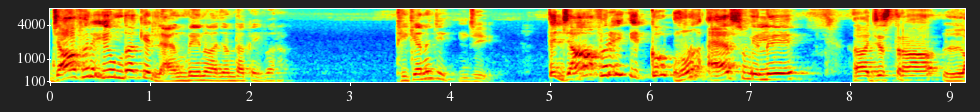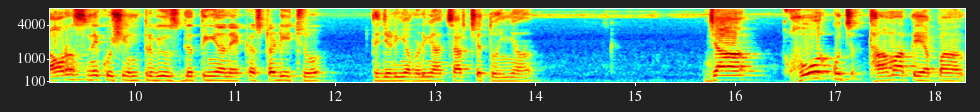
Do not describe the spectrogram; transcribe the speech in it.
ਜਾਂ ਫਿਰ ਇਹ ਹੁੰਦਾ ਕਿ ਲੈਣ ਦੇਣ ਆ ਜਾਂਦਾ ਕਈ ਵਾਰ। ਠੀਕ ਹੈ ਨਾ ਜੀ? ਜੀ। ਤੇ ਜਾਂ ਫਿਰ ਇੱਕ ਹੁਣ ਇਸ ਵੇਲੇ ਜਿਸ ਤਰ੍ਹਾਂ ਲਾਰੈਂਸ ਨੇ ਕੁਝ ਇੰਟਰਵਿਊਜ਼ ਦਿੱਤੀਆਂ ਨੇ ਇੱਕ ਸਟੱਡੀ ਚੋਂ ਤੇ ਜਿਹੜੀਆਂ ਬੜੀਆਂ ਚਰਚਿਤ ਹੋਈਆਂ। ਜਾਂ ਹੋਰ ਕੁਝ ਥਾਵਾਂ ਤੇ ਆਪਾਂ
